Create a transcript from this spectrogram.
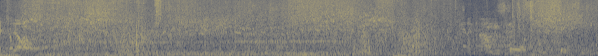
Get too close. Come forth and face me.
